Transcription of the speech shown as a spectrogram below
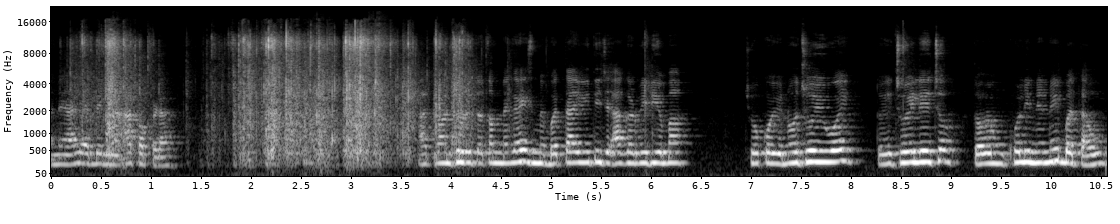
અને આલિયા બેનના આ કપડાં. આ ત્રણ જોડી તો તમને ગાઈઝ મેં બતાવી હતી જ આગળ વિડીયોમાં જો કોઈ ન જોયું હોય તો એ જોઈ લેજો. તો હવે હું ખોલીને નહીં બતાવું.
